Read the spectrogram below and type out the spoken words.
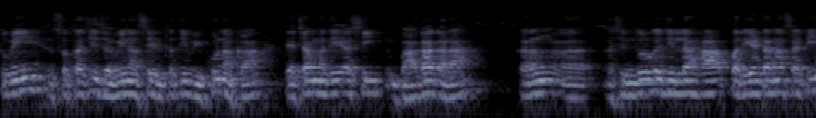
तुम्ही स्वतःची जमीन असेल तर ती विकू नका. त्याच्यामध्ये अशी बागा करा. कारण सिंधुदुर्ग जिल्हा हा पर्यटनासाठी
